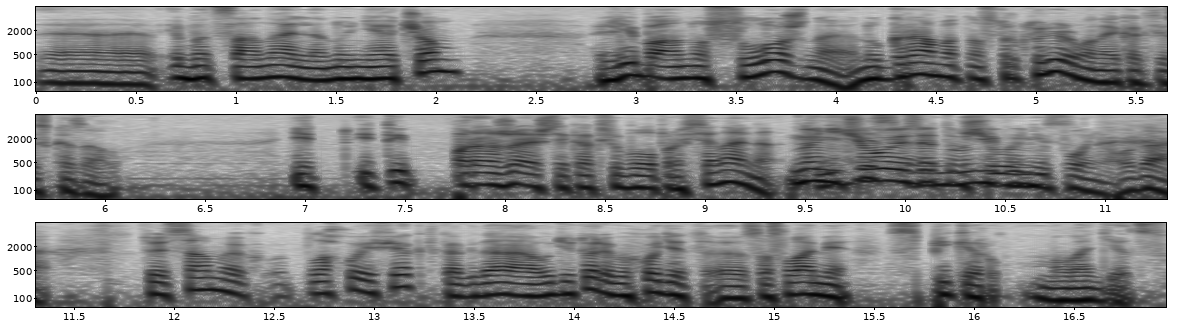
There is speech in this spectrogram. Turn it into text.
эмоционально, но ни о чем, либо оно сложное, но грамотно структурированное, как ты сказал. И, и ты поражаешься, как все было профессионально. Но ничего из этого не ничего не вынес. понял, да. То есть самый плохой эффект, когда аудитория выходит э, со словами «спикер молодец».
